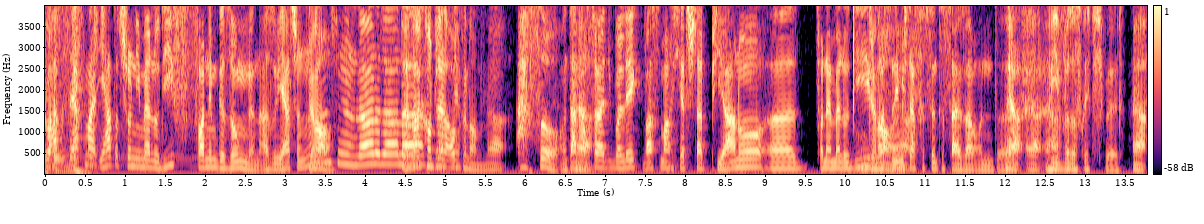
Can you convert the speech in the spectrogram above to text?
Du hattest erstmal, ihr hattet schon die Melodie von dem Gesungenen. Also ihr hattet schon. Genau. Das das war komplett aufgenommen, ja. Ach so, und dann Ja. hast du halt überlegt, was mache ich jetzt statt Piano äh, von der Melodie? Genau, was nehme ich da für Synthesizer und äh, wie wird es richtig wild? Ja.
